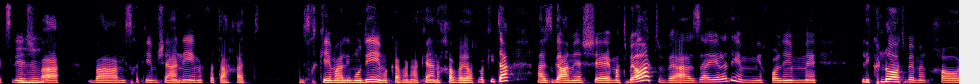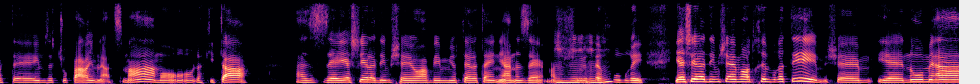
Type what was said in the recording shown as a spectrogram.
אצלי mm-hmm. יש במשחקים שאני מפתחת משחקים הלימודיים, הכוונה, כן, החוויות בכיתה, אז גם יש מטבעות ואז הילדים יכולים לקנות במרכאות, אה, אם זה צ'ופרים לעצמם או לכיתה. אז uh, יש ילדים שאוהבים יותר את העניין הזה, משהו mm-hmm, יותר mm-hmm. חומרי. יש ילדים שהם מאוד חברתיים, שהם ייהנו מה,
